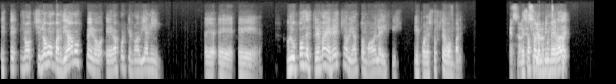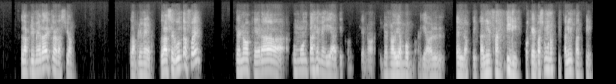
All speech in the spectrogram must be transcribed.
este, no, sí lo bombardeamos, pero era porque no había niños. Eh, grupos de extrema derecha habían tomado el edificio y por eso se bombardeó. Esa fue la primera, la primera declaración. La primera. La segunda fue que no, que era un montaje mediático, que no, ellos no habían bombardeado el, el hospital infantil, porque pasó en un hospital infantil.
